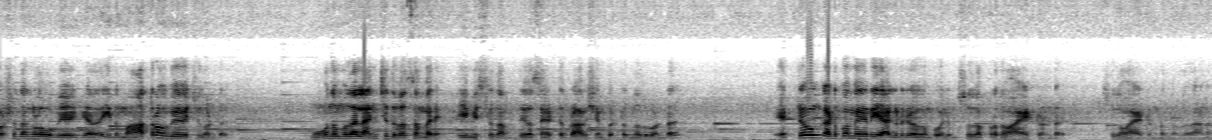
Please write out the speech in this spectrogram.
ഔഷധങ്ങളോ ഉപയോഗിക്കാതെ ഇത് മാത്രം ഉപയോഗിച്ചുകൊണ്ട് മൂന്ന് മുതൽ അഞ്ച് ദിവസം വരെ ഈ മിശ്രിതം ദിവസം എട്ട് പ്രാവശ്യം പെട്ടുന്നത് കൊണ്ട് ഏറ്റവും കടുപ്പമേറിയ അകിട് രോഗം പോലും സുഖപ്രദമായിട്ടുണ്ട് സുഖമായിട്ടുണ്ടെന്നുള്ളതാണ്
